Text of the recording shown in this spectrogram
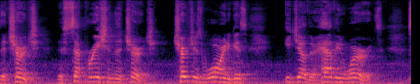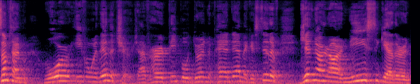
The church, the separation in the church, churches warring against each other, having words. Sometimes war even within the church. I've heard people during the pandemic, instead of getting on our knees together and,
